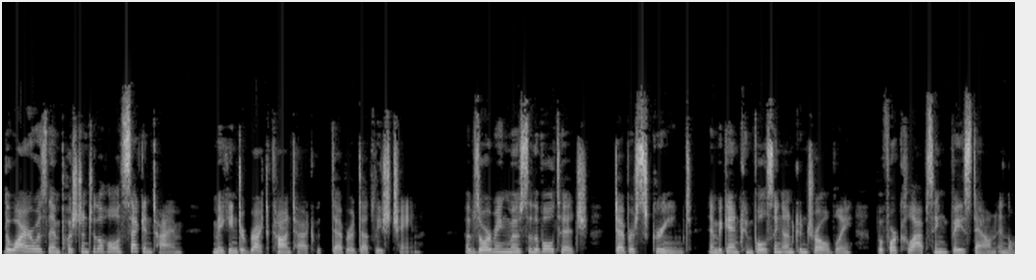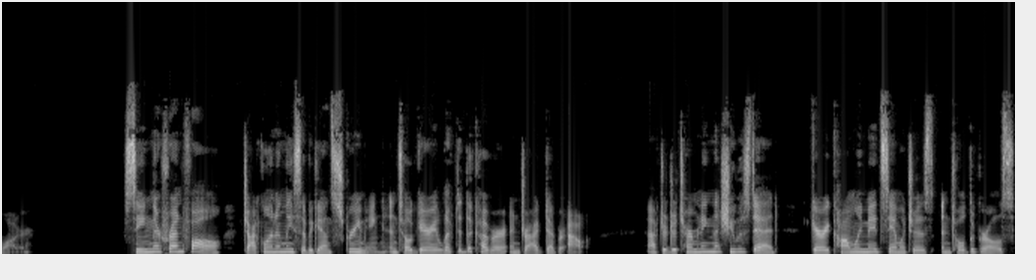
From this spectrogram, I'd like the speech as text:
The wire was then pushed into the hole a second time, making direct contact with Deborah Dudley's chain. Absorbing most of the voltage, Deborah screamed and began convulsing uncontrollably before collapsing face down in the water. Seeing their friend fall, Jacqueline and Lisa began screaming until Gary lifted the cover and dragged Deborah out. After determining that she was dead, Gary calmly made sandwiches and told the girls,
